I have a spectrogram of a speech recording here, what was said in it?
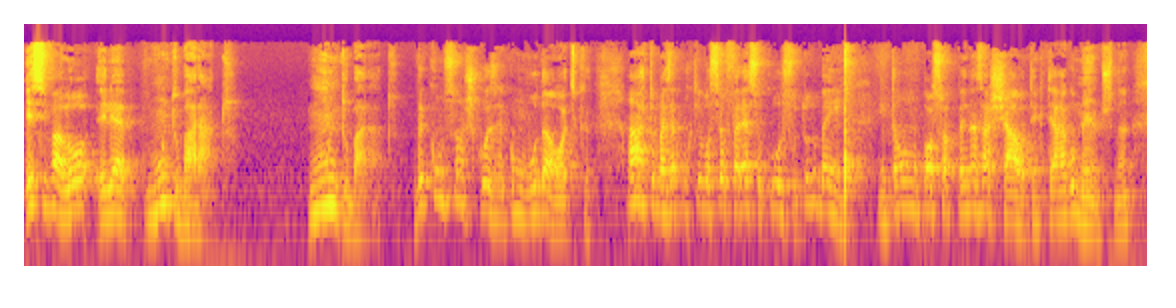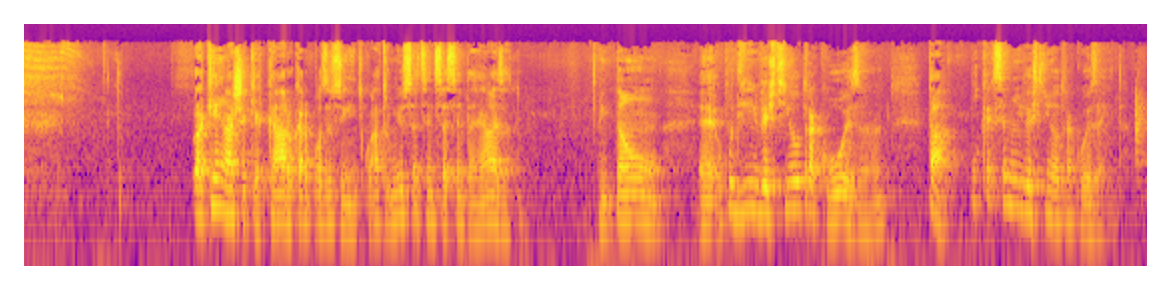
esse valor ele é muito barato. Muito barato. Vê como são as coisas, né? como muda a ótica. Ah, Arthur, mas é porque você oferece o curso. Tudo bem. Então eu não posso apenas achar, eu tenho que ter argumentos. Né? Para quem acha que é caro, o cara pode dizer o seguinte: R$ 4.760, então é, eu podia investir em outra coisa. Né? Tá, por que você não investiu em outra coisa ainda?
